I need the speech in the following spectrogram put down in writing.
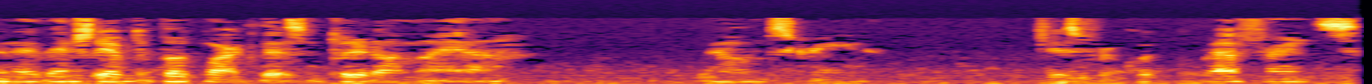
And I eventually have to bookmark this and put it on my uh, my home screen, just for quick reference.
